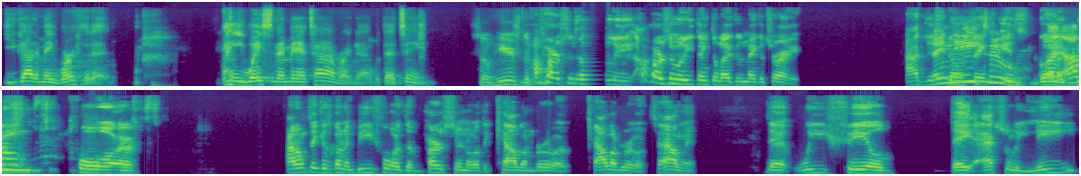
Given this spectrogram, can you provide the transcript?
you gotta make worth of that. he wasting that man time right now with that team. So here's the. I personally, I personally think the Lakers make a trade. I just they don't think to. it's going like, to be for I don't think it's going to be for the person or the caliber or caliber of talent that we feel they actually need.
